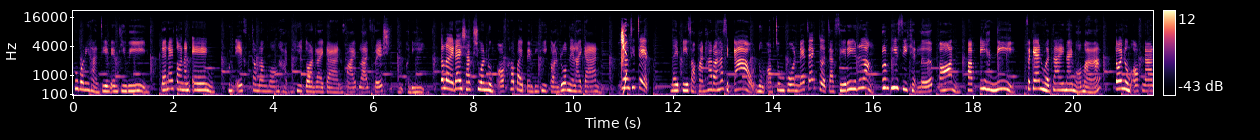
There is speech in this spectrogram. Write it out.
ผู้บริหาร GMM TV และในตอนนั้นเอง คุณ X กำลังมองหาพิธีกรรายการ Five Live Fresh อยู่พอดี ก็เลยได้ชักชวนหนุ่มออฟเข้าไปเป็นพิธีกรร่วมในรายการ เรื่องที่ 7 ในปี 2559 หนุ่มออฟจุมพลได้แจ้งเกิดจากซีรีส์เรื่อง รุ่นพี่ Secret Love ตอน Puppy Honey สแกนหัวใจนายหมอหมา โดยหนุ่มออฟนั้น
